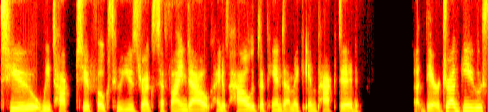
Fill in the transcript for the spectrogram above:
to we talked to folks who use drugs to find out kind of how the pandemic impacted uh, their drug use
